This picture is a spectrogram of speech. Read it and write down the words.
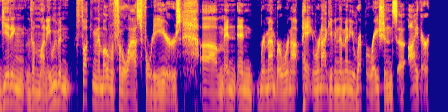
getting the money. We've been fucking them over for the last 40 years. Um, and, and remember, we're not paying, we're not giving them any reparations uh, either.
